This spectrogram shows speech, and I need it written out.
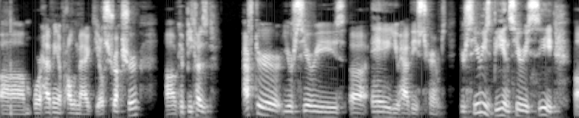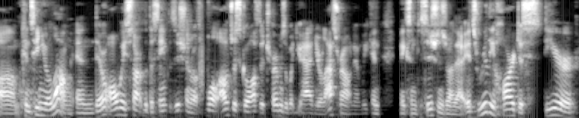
um, or having a problematic deal structure uh, because after your series uh, A, you have these terms. Your series B and series C um, continue along, and they'll always start with the same position of, well, I'll just go off the terms of what you had in your last round, and we can make some decisions around that. It's really hard to steer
